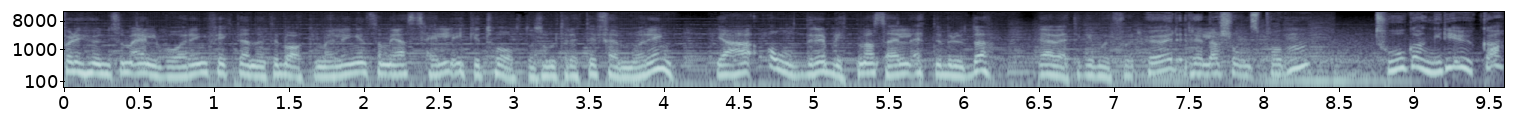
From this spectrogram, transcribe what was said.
fordi hun som 11-åring fikk denne tilbakemeldingen som jeg selv ikke tålte som 35-åring. Jeg har aldri blitt meg selv etter bruddet. Jeg vet ikke hvorfor. Hør Relasjonspodden to ganger i uka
